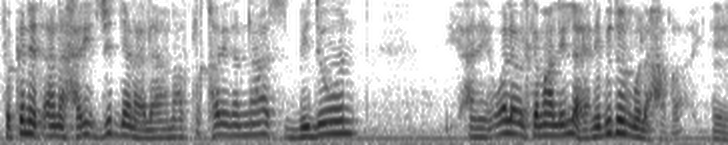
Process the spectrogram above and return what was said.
فكنت أنا حريص جدا على أن أطلقها إلى الناس بدون يعني ولو الكمال لله يعني بدون ملاحظة إيه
